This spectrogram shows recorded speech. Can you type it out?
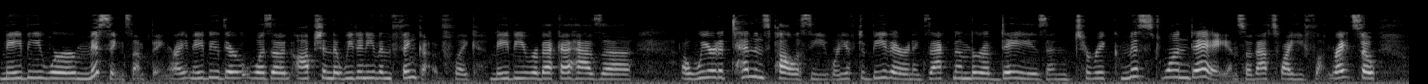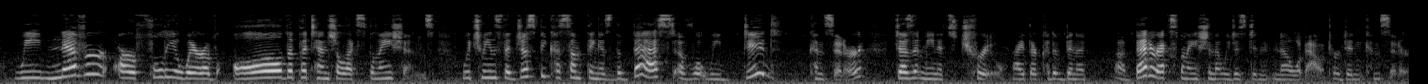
maybe we're missing something, right? Maybe there was an option that we didn't even think of. Like maybe Rebecca has a a weird attendance policy where you have to be there an exact number of days and Tariq missed one day and so that's why he flunked, right? So we never are fully aware of all the potential explanations, which means that just because something is the best of what we did consider doesn't mean it's true, right? There could have been a, a better explanation that we just didn't know about or didn't consider.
